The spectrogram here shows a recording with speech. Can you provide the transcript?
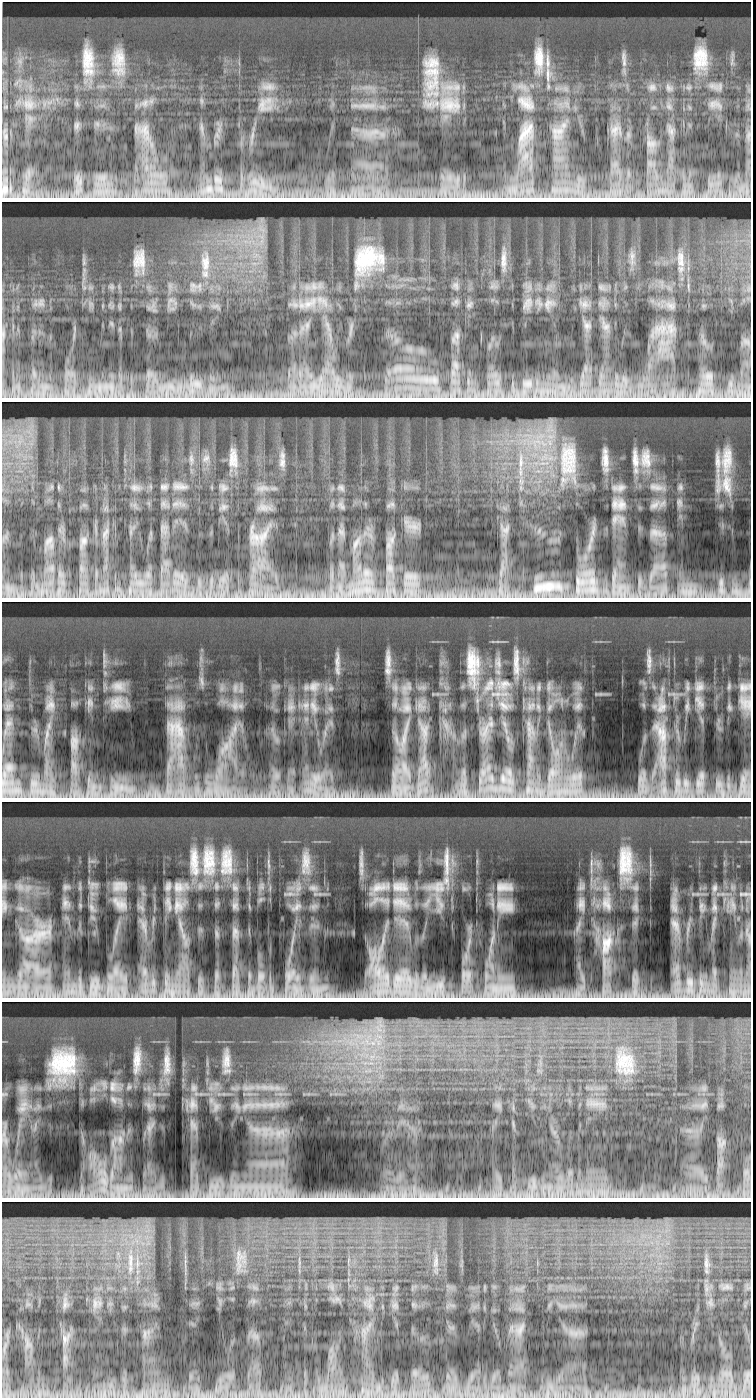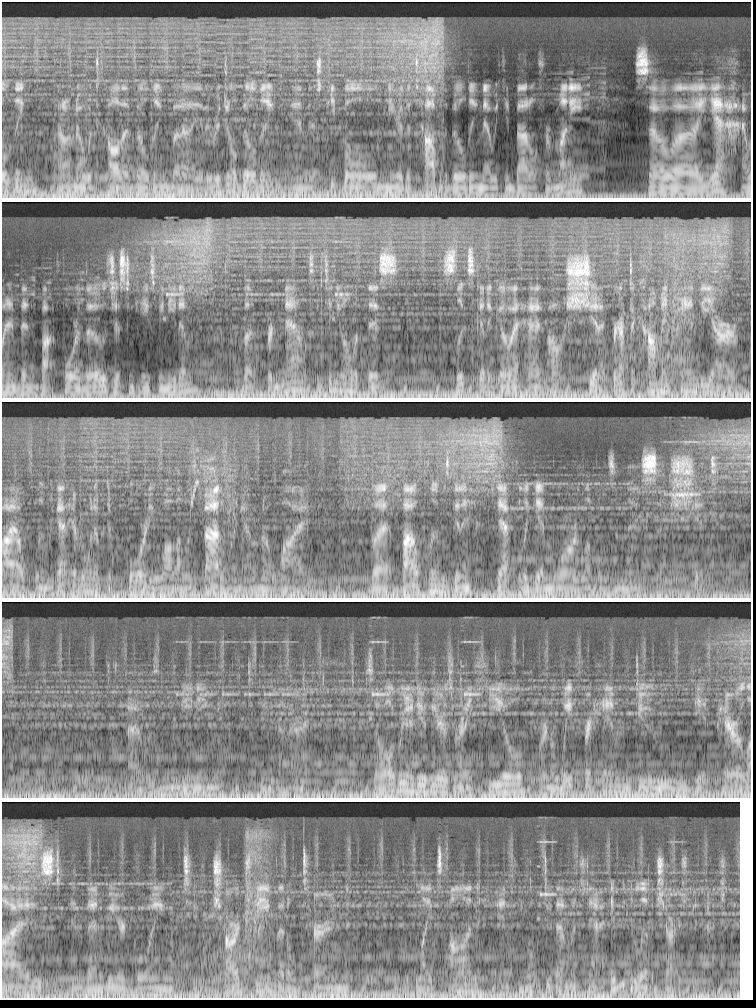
Okay, this is battle number three with uh, Shade. And last time, you guys are probably not going to see it because I'm not going to put in a 14 minute episode of me losing. But uh, yeah, we were so fucking close to beating him. We got down to his last Pokemon, but the motherfucker, I'm not going to tell you what that is because it'd be a surprise. But that motherfucker got two swords dances up and just went through my fucking team. That was wild. Okay, anyways, so I got the strategy I was kind of going with was after we get through the Gengar and the Doublade, everything else is susceptible to poison. So all I did was I used 420, I toxiced everything that came in our way, and I just stalled, honestly. I just kept using, uh, where are they at? I kept using our lemonades. Uh, we bought four common cotton candies this time to heal us up, and it took a long time to get those because we had to go back to the uh, original building. I don't know what to call that building, but uh, the original building, and there's people near the top of the building that we can battle for money. So uh, yeah, I went and bought four of those just in case we need them. But for now, let's continue on with this. Slick's gonna go ahead. Oh shit, I forgot to comment candy our Vileplume. I got everyone up to 40 while I was battling. I don't know why. But Vileplume's gonna definitely get more levels in this. So shit. I was meaning to do that. Alright. So all we're gonna do here is we're gonna heal. We're gonna wait for him to get paralyzed, and then we are going to charge beam. That'll turn lights on, and he won't do that much damage. I think we can live a charge beam actually.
